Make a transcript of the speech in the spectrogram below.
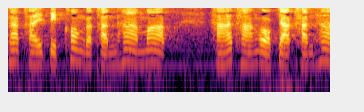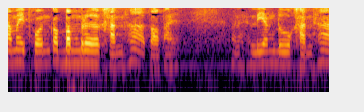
ถ้าใครติดข้องกับขันห้ามาก หาทางออกจากขันห้าไม่พ้นก็บำเรอขันห้าต่อไปเลี้ยงดูขันห้า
